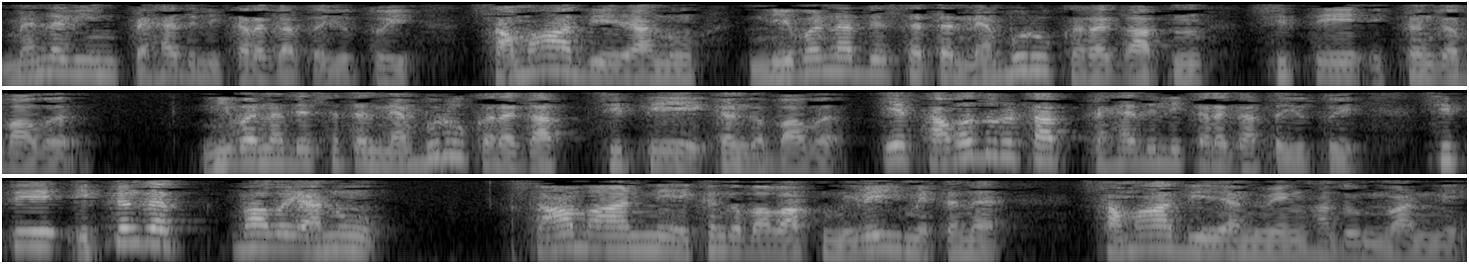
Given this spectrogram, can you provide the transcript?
මනවින් පැහැදිලි කරගත යුතුයි. සමාධිය යනු නිවන දෙසට නැඹුරු කරගත් සිතේ එකඟ බව. නිවන දෙසට නැඹුරු කරගත් සිතේ එකඟ බව. ඒ තවදුරටත් පැහැදිලි කරගත යුතුයි. සිතේ එකඟ බව යනු සාමාන්‍ය එකඟ බවක් නෙවෙයි මෙතන සමාධිය යනුවෙන් හඳුන්වන්නේ.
